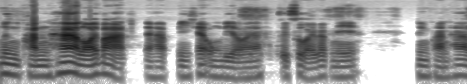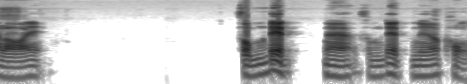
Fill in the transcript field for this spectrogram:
หนึ่งพันห้าร้อยบาทนะครับ มีแค่องค์เดียวนะสวยๆแบบนี้หนึ่งพันห้าร้อยสมเด็จนะสมเด็จเนื้อผง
